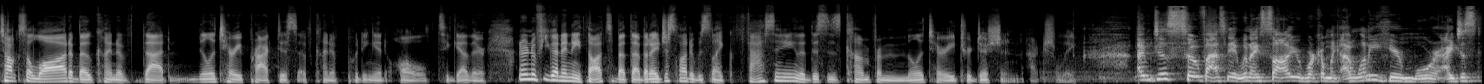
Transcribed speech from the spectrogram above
talks a lot about kind of that military practice of kind of putting it all together. I don't know if you got any thoughts about that, but I just thought it was like fascinating that this has come from military tradition, actually. I'm just so fascinated. When I saw your work, I'm like, I want to hear more. I just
